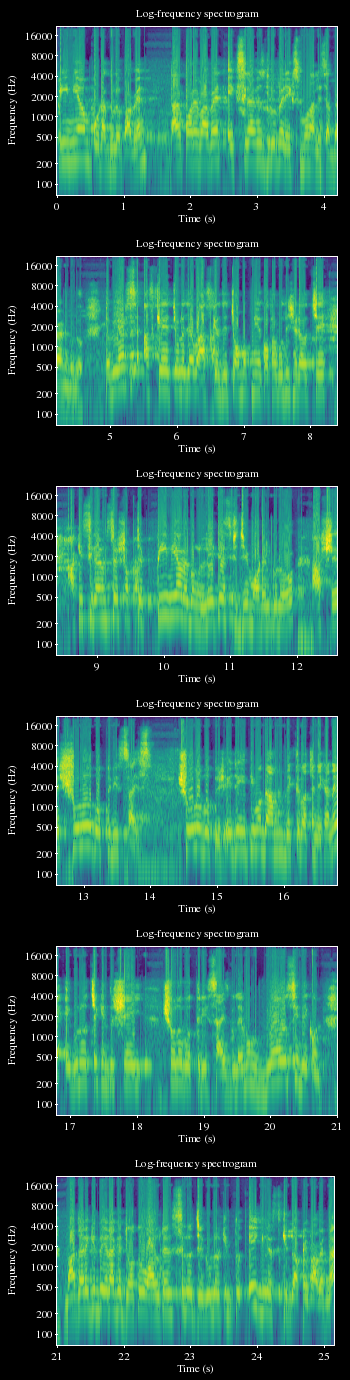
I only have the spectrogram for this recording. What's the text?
প্রিমিয়াম প্রোডাক্টগুলো পাবেন। তারপরে পাবেন এক্সিরামিস গ্রুপের এক্স মোনালিসা ব্র্যান্ডগুলো তো ভিউয়ার্স আজকে চলে যাব আজকের যে চমক নিয়ে কথা বলছি সেটা হচ্ছে আকি সিরামিক্সের সবচেয়ে প্রিমিয়াম এবং লেটেস্ট যে মডেলগুলো আসে ষোলো বত্রিশ সাইজ ষোলো বত্রিশ, এই যে ইতিমধ্যে আপনি দেখতে পাচ্ছেন এখানে, এগুলো হচ্ছে কিন্তু সেই ষোলো বত্রিশ সাইজগুলো এবং গ্লোসি দেখুন, বাজারে কিন্তু এর আগে যত অল্টেল ছিল যেগুলোর কিন্তু এই গ্লেস কিন্তু আপনি পাবেন না,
